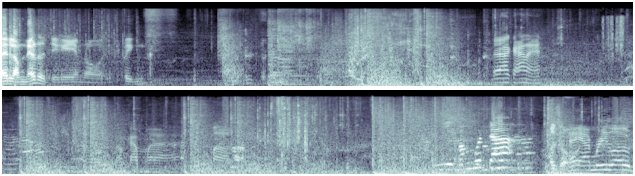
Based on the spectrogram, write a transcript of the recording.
thấy lòng đéo được chị game rồi ping đây AK nè tao cầm à, uh, gì bắn quýt đó Ôi dồi. Hey, I'm reload.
